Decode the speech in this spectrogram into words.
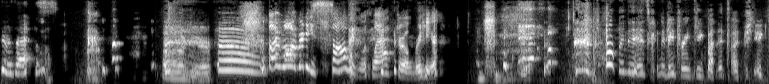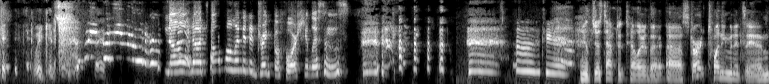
through his ass. Oh dear. I'm already sobbing with laughter over here. Melinda is going to be drinking by the time she get, we get to the fit. No, no, tell Melinda to drink before she listens. Oh dear. You'll just have to tell her that uh, start 20 minutes in.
